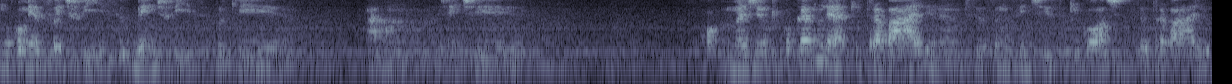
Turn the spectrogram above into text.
no começo foi difícil, bem difícil, porque a, gente imagino que qualquer mulher que trabalhe, né, não precisa ser uma cientista que goste do seu trabalho,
